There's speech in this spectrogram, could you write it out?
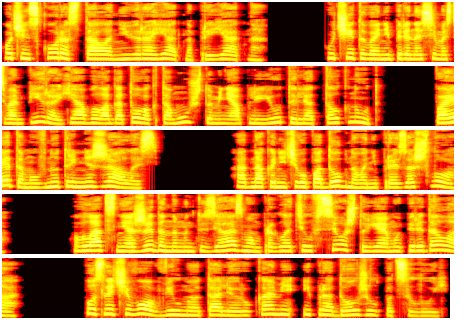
Очень скоро стало невероятно приятно. Учитывая непереносимость вампира, я была готова к тому, что меня плюют или оттолкнут, поэтому внутренне сжалась. Однако ничего подобного не произошло. Влад с неожиданным энтузиазмом проглотил все, что я ему передала, после чего обвил мою талию руками и продолжил поцелуй.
